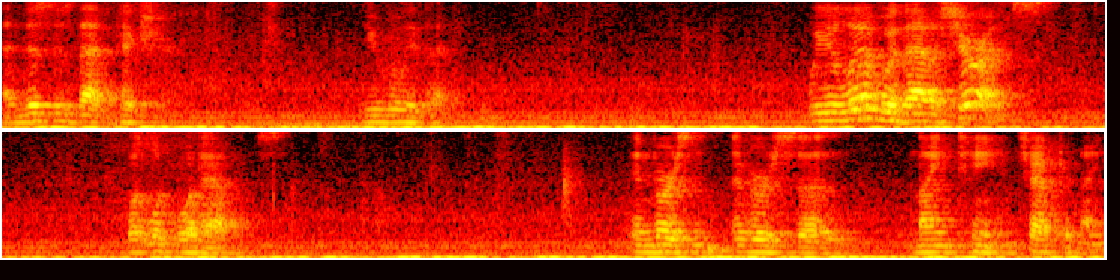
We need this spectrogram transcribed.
And this is that picture. Do you believe that? We live with that assurance. But look what happens. In verse, in verse uh, 19, chapter 19.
